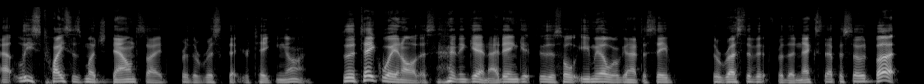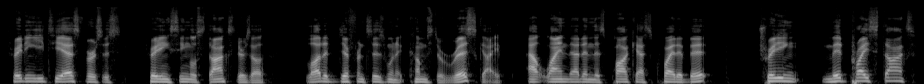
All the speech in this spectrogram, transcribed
at least twice as much downside for the risk that you're taking on. So, the takeaway in all this, and again, I didn't get through this whole email. We're going to have to save the rest of it for the next episode. But trading ETS versus trading single stocks, there's a lot of differences when it comes to risk. I've outlined that in this podcast quite a bit. Trading mid price stocks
